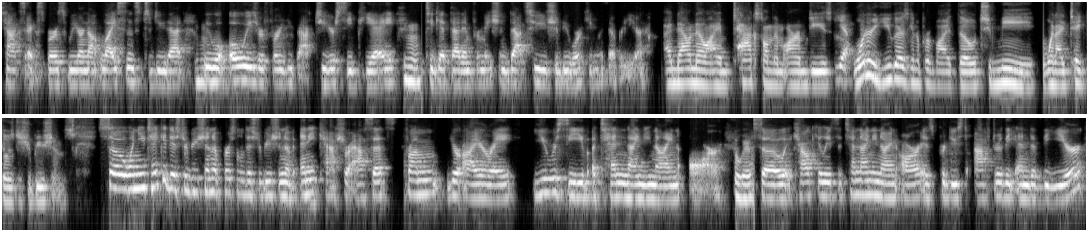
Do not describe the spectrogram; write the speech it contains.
tax experts. We are not licensed to do that. Mm-hmm. We will always refer you back to your CPA mm-hmm. to get that information. That's who you should be working with every year. I now know I am taxed on them RMDs. Yeah. What are you guys going to provide though to me when I take those distributions? So when you take a distribution, a personal distribution of any cash or assets from your IRA, you receive a 1099R. Okay. So it calculates the 1099R is produced after the end of the year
